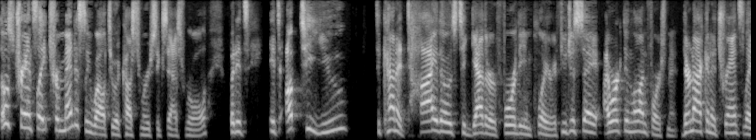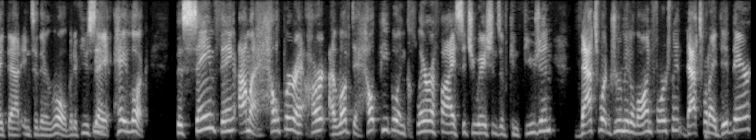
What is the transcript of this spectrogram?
those translate tremendously well to a customer success role but it's it's up to you to kind of tie those together for the employer if you just say i worked in law enforcement they're not going to translate that into their role but if you say mm. hey look the same thing. I'm a helper at heart. I love to help people and clarify situations of confusion. That's what drew me to law enforcement. That's what I did there.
